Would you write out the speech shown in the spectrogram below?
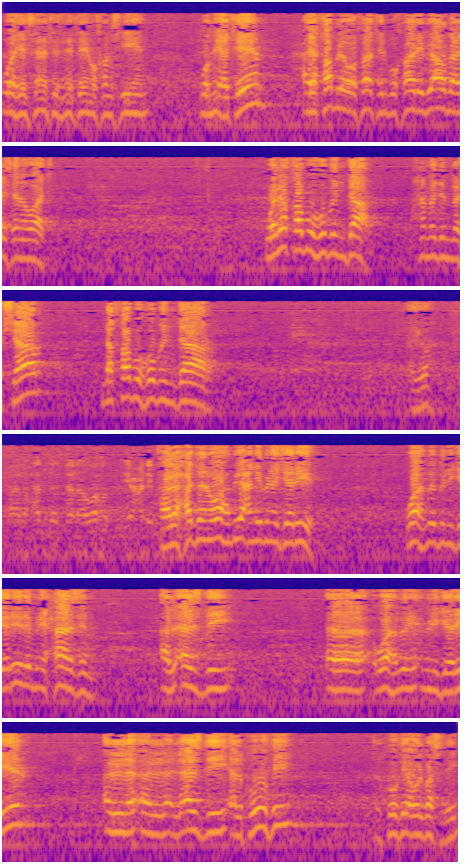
وهي سنة 52 و200 أي قبل وفاة البخاري بأربع سنوات. ولقبه بن دار محمد بن بشار لقبه بن دار. أيوه. قال حدثنا وهب يعني قال حدثنا وهب يعني ابن جرير. وهب بن جرير بن حازم. الأزدي آه وهب بن جرير الأزدي الكوفي الكوفي أو البصري؟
